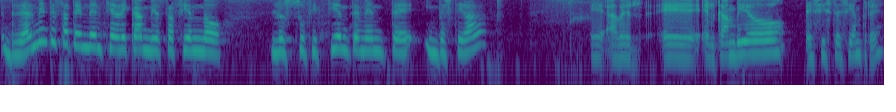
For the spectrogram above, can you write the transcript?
¿realmente esta tendencia de cambio está siendo lo suficientemente investigada? Eh, a ver, eh, el cambio existe siempre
